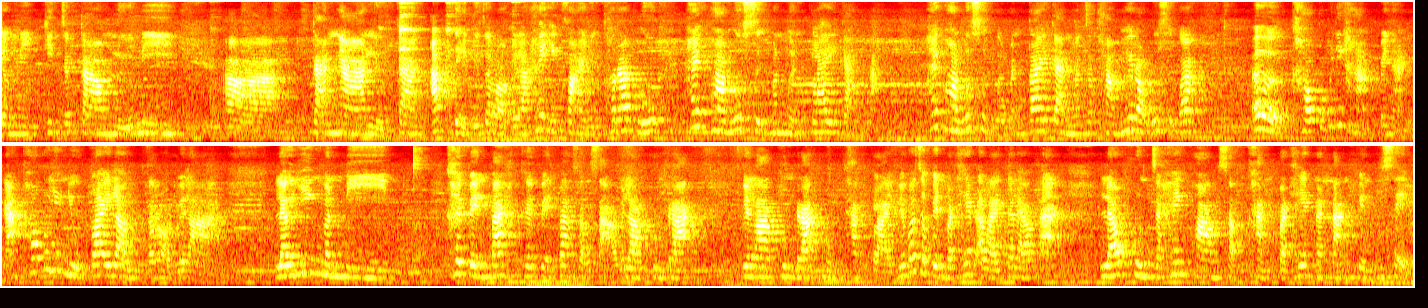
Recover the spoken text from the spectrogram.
ยังมีกิจกรรมหรือมีอการงานหรือการอัปเดตอยู่ตลอดเวลาให้อีกฝ่ายหนึ่งเขารับรู้ให้ความรู้สึกมันเหมือนใกล้กันอะ ให้ความรู้สึกเหมือนมันใกล้กัน มันจะทำให้เรารู้สึกว่า เออเขาก็ไม่ได้ห่างไปไหนนะเขาก็ยังอยู่ใกล้เราอยู่ตลอดเวลา แล้วยิ่งมันมีเคยเป็นปะเคยเป็นปะสาวๆเวลาคุณรัก เวลาคุณรักหนุ่มทางไกล ไม่ว่าจะเป็นประเทศอะไรก็แล้วแต่แล้วคุณจะให้ความสำคัญประเทศนั้นๆ เป็นพิเศษ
